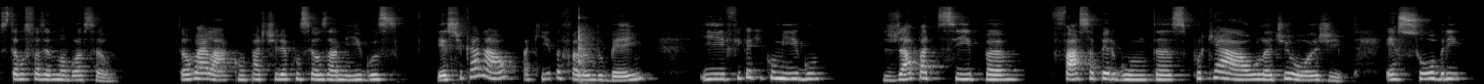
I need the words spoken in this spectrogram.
estamos fazendo uma boa ação. Então vai lá, compartilha com seus amigos este canal aqui tá falando bem e fica aqui comigo, já participa, faça perguntas, porque a aula de hoje é sobre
